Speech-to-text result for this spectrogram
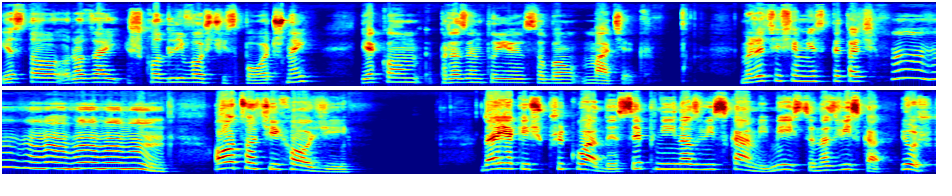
Jest to rodzaj szkodliwości społecznej, jaką prezentuje sobą Maciek. Możecie się mnie spytać, hmm, hmm, hmm, hmm, hmm, hmm, o co ci chodzi? Daj jakieś przykłady, sypnij nazwiskami, miejsce, nazwiska, już,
